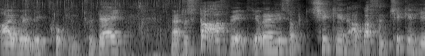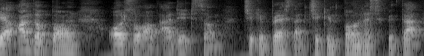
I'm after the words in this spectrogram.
I will be cooking today now to start off with you're gonna need some chicken. I've got some chicken here on the bone. Also I've added some chicken breast and chicken boneless with that.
